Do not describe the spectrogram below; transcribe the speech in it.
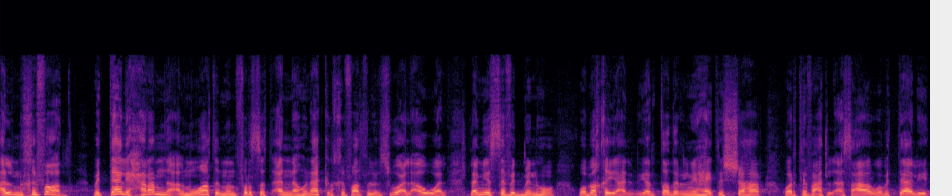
الانخفاض. بالتالي حرمنا المواطن من فرصة أن هناك انخفاض في الأسبوع الأول لم يستفد منه وبقي ينتظر لنهاية الشهر وارتفعت الأسعار وبالتالي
